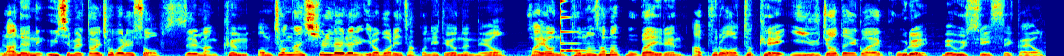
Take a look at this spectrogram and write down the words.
라는 의심을 떨쳐버릴 수 없을 만큼 엄청난 신뢰를 잃어버린 사건이 되었는데요. 과연 검은사막 모바일은 앞으로 어떻게 이 유저들과의 고를 메울 수 있을까요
